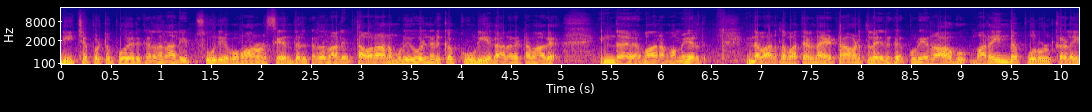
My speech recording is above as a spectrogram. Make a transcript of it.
நீச்சப்பட்டு போயிருக்கிறதுனாலையும் சூரிய பகவானோடு சேர்ந்து இருக்கிறதுனாலையும் தவறான முடிவுகள் எடுக்கக்கூடிய காலகட்டமாக இந்த வாரம் அமையிறது. இந்த வாரத்தில் பார்த்தீங்கன்னா எட்டாம் இடத்துல இருக்கக்கூடிய ராகு மறைந்த பொருட்களை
